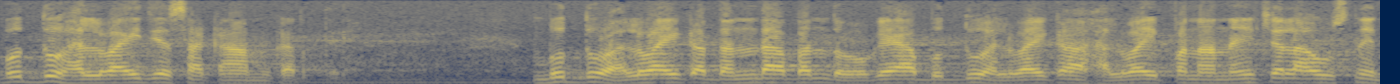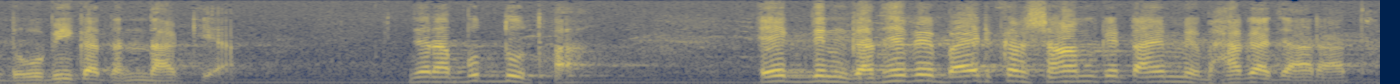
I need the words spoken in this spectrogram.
बुद्धू हलवाई जैसा काम करते बुद्धू हलवाई का धंधा बंद हो गया, बुद्धू हलवाई का हलवाई पना नहीं चला, उसने धोबी का धंधा किया। जरा बुद्धू था। एक दिन गधे पे बैठकर शाम के टाइम में भागा जा रहा था।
